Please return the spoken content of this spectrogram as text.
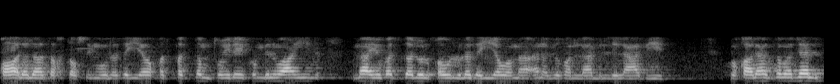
قال لا تختصموا لدي وقد قدمت إليكم بالوعيد. ما يبدل القول لدي وما أنا بظلام للعبيد. وقال عز وجل،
